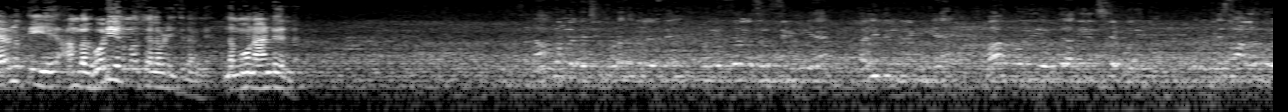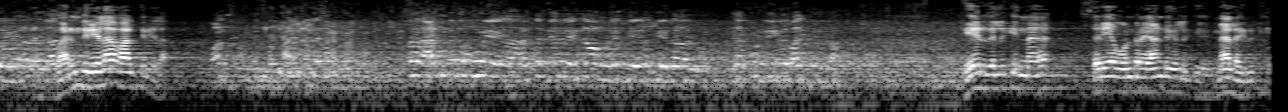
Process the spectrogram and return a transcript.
இருநூத்தி ஐம்பது கோடி என்னமோ செலவழிச்சிருக்காங்க இந்த மூணு ஆண்டுகள்ல வருந்திரியலா வாழ்த்திரியலா? சார் அடுத்த ஊர் அடுத்த தேர்தல் என்ன உங்களுக்கு எனக்கு வாய்ப்பு இருக்கா தேர்தலுக்கு என்ன சரியா ஒன்றரை ஆண்டுகளுக்கு மேல இருக்கு.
